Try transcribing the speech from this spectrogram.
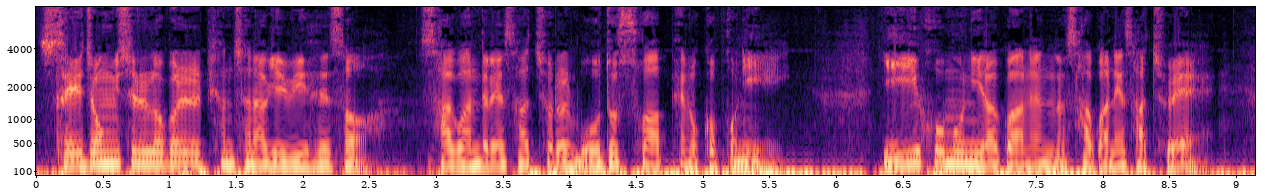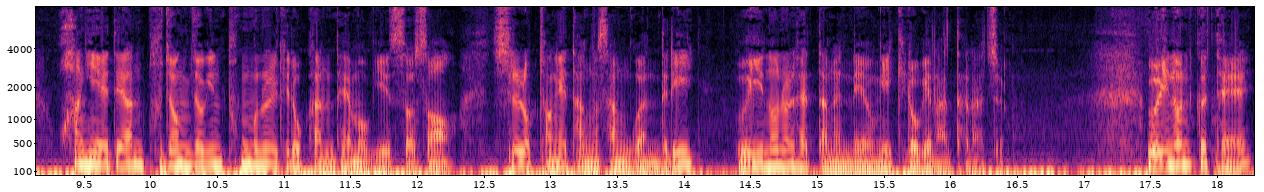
세종실록을 편찬하기 위해서 사관들의 사초를 모두 수합해놓고 보니 이호문이라고 하는 사관의 사초에 황희에 대한 부정적인 풍문을 기록한 대목이 있어서 실록청의 당상관들이 의논을 했다는 내용이 기록에 나타나죠. 의논 끝에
